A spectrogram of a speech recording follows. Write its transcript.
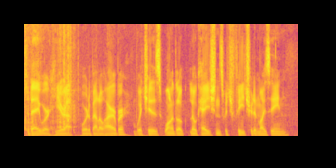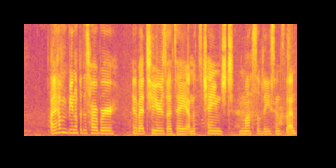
Today we're here at Portobello Harbour, which is one of the lo- locations which featured in my zine. I haven't been up at this harbour in about two years, I'd say, and it's changed massively since then.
